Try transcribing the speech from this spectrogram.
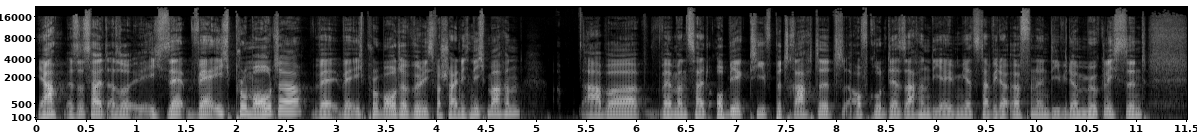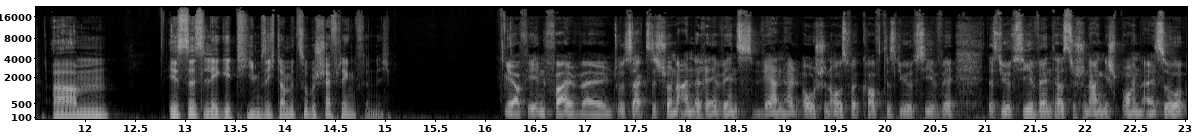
ja, es ist halt, also ich wäre ich Promoter, wäre wär ich Promoter, würde ich es wahrscheinlich nicht machen. Aber wenn man es halt objektiv betrachtet, aufgrund der Sachen, die eben jetzt da wieder öffnen, die wieder möglich sind, ähm, ist es legitim, sich damit zu beschäftigen, finde ich. Ja, auf jeden Fall, weil du sagst es schon, andere Events wären halt auch schon ausverkauft. Das UFC-Event UFC hast du schon angesprochen. Also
